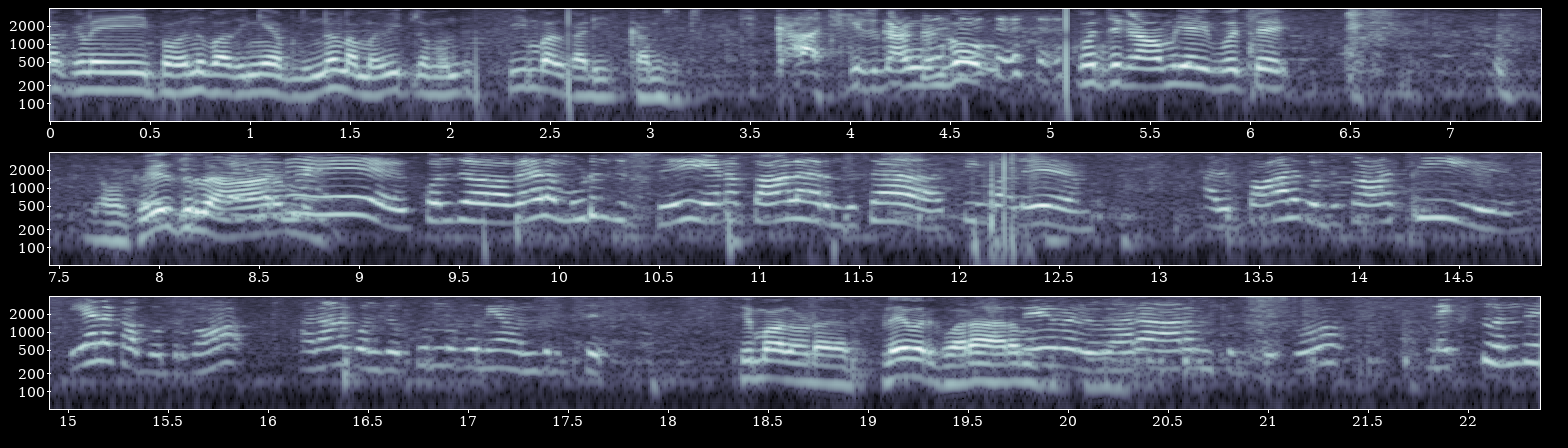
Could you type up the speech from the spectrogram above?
மக்களே இப்போ வந்து பார்த்தீங்க அப்படின்னா நம்ம வீட்டில் வந்து சீம்பால் காடி காமிச்சிட்டு காய்ச்சிக்கிட்டு இருக்காங்க கொஞ்சம் காமெடி ஆகி போச்சு. நம்ம பேசுறது ஆரம்பி கொஞ்சம் வேலை முடிஞ்சிருச்சு. ஏன்னா பாலா இருந்துச்சா சீம்பால்? அது பாலை கொஞ்சம் காய்ச்சி ஏலக்காய் போட்டிருக்கோம். அதனால கொஞ்சம் குருணு குருணியா வந்துருச்சு. சீம்பாலோட ஃப்ளேவருக்கு வர ஆரம்பிச்சு வர ஆரம்பிச்சிருச்சு இப்போ. நெக்ஸ்ட் வந்து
